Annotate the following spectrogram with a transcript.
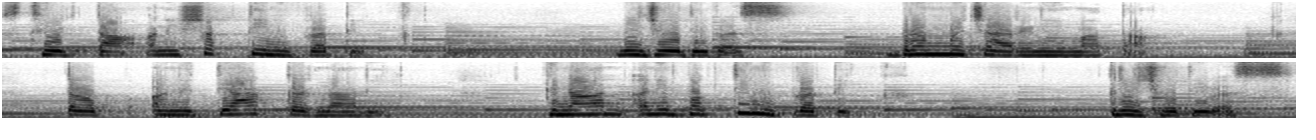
સ્થિરતા અને શક્તિનું પ્રતીક. બીજો દિવસ બ્રહ્મચારિણી માતા. તપ અને ત્યાગ કરનારી, જ્ઞાન અને ભક્તિનું પ્રતીક. ત્રીજો દિવસ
